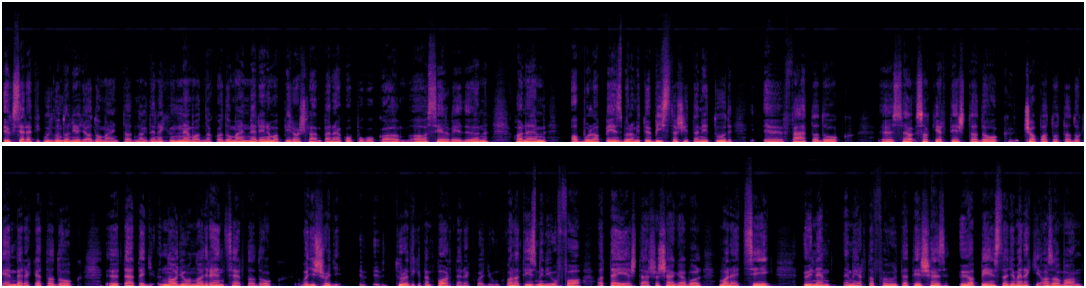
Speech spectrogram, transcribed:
ők szeretik úgy gondolni, hogy adományt adnak, de nekünk nem adnak adományt, mert én nem a piros lámpánál kopogok a, a szélvédőn, hanem abból a pénzből, amit ő biztosítani tud, fát adok, szakértést adok, csapatot adok, embereket adok, tehát egy nagyon nagy rendszert adok, vagyis, hogy tulajdonképpen partnerek vagyunk. Van a 10 millió fa a teljes társaságával, van egy cég, ő nem, nem ért a faültetéshez, ő a pénzt adja, mert neki az a van.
